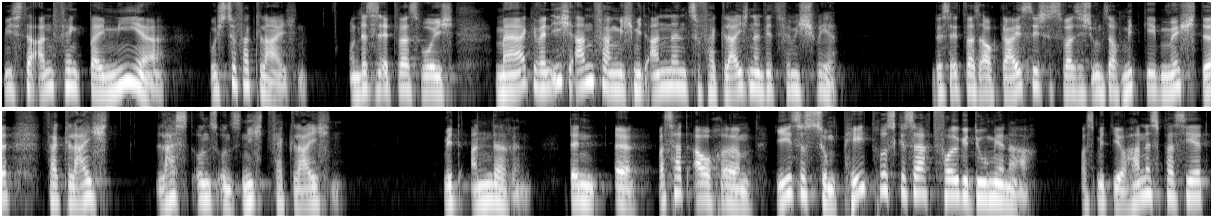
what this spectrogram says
wie es da anfängt bei mir, wo ich zu vergleichen. Und das ist etwas, wo ich merke, wenn ich anfange, mich mit anderen zu vergleichen, dann wird es für mich schwer. Und das ist etwas auch Geistliches, was ich uns auch mitgeben möchte. Vergleicht, lasst uns uns nicht vergleichen mit anderen. Denn äh, was hat auch ähm, Jesus zum Petrus gesagt? Folge du mir nach was mit Johannes passiert,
